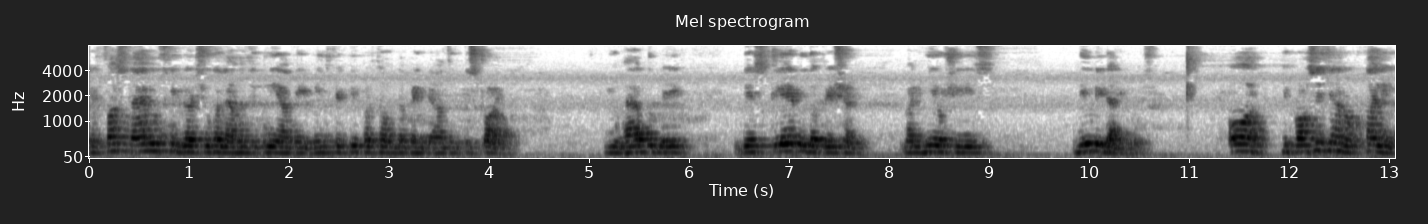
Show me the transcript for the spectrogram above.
या फ़र्स्ट टाइम उसकी ब्लड शुगर लेवल जितनी आती है means fifty percent of the is you have to make this clear to the patient when he और शी इज़ न्यूली डायग्नोज और ये प्रोसेस यहाँ रुकता नहीं।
